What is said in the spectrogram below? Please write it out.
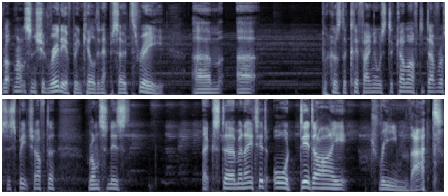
Ronson should really have been killed in episode three, um, uh, because the cliffhanger was to come after Davros's speech after Ronson is exterminated, or did I dream that?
